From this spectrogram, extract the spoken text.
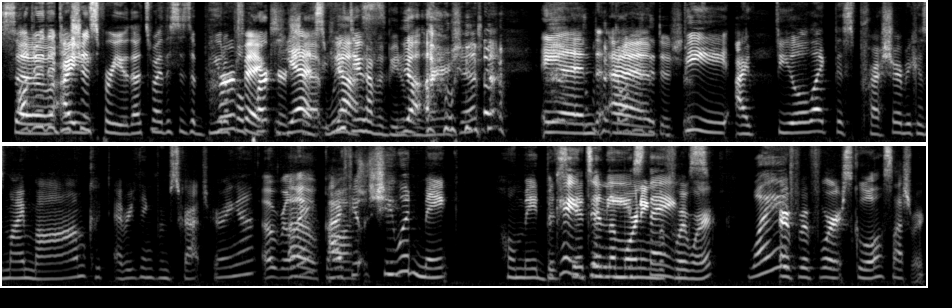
So I'll do the I- dishes for you. That's why this is a beautiful Perfect. partnership. Yes, we do have a beautiful Yeah. partnership. and Like, I'll do the uh. B, I feel like this pressure because my mom cooked everything from scratch growing up. Oh, really? Oh, I feel she would make homemade Okay, biscuits in the morning before work What? or before school slash work.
